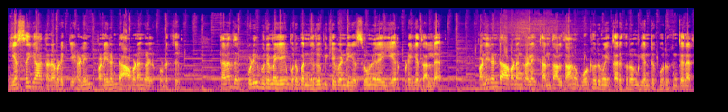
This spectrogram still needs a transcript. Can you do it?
எஸ்ஐஆர் நடவடிக்கைகளில் பனிரெண்டு ஆவணங்கள் கொடுத்து தனது குடியுரிமையை ஒருவர் நிரூபிக்க வேண்டிய சூழ்நிலை ஏற்புடையதல்ல. பனிரெண்டு ஆவணங்களை தந்தால்தான் ஓட்டுரிமை தருகிறோம் என்று கூறுகின்றனர்.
